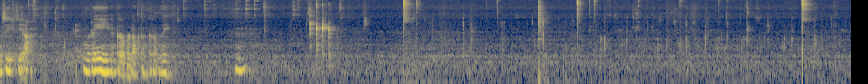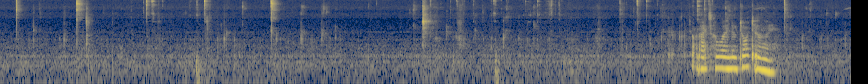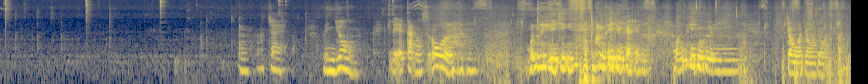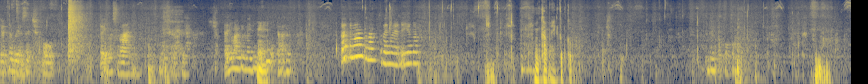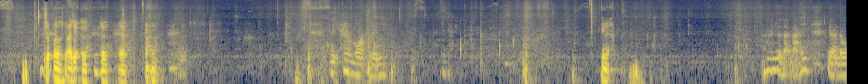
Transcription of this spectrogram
Sih chị ạ? Ri thằng cọp đọc thằng cọp này Ừ. chọn lại xong rồi này ừ, chè linh dung để cắt nó rồi muốn đi muốn đi này muốn đi muốn đi chồng à chồng à chồng à cho thân biệt sẽ chồng đây mà slime đấy mang cái lên Ừ. Đấy. Đấy, tenang, tenang, tenang, tenang, dia kan. มัน mình khắp anh cập cập chụp ờ chụp lại ờ, chụp ờ ờ ờ.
